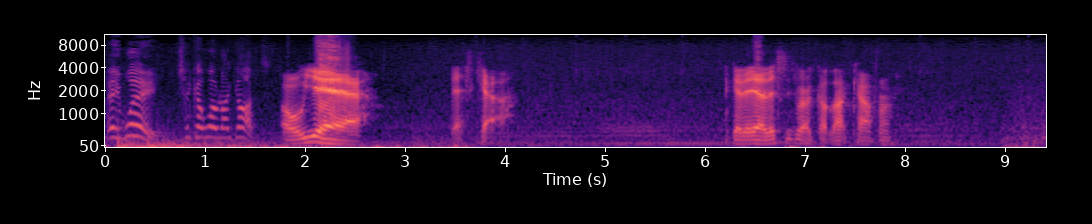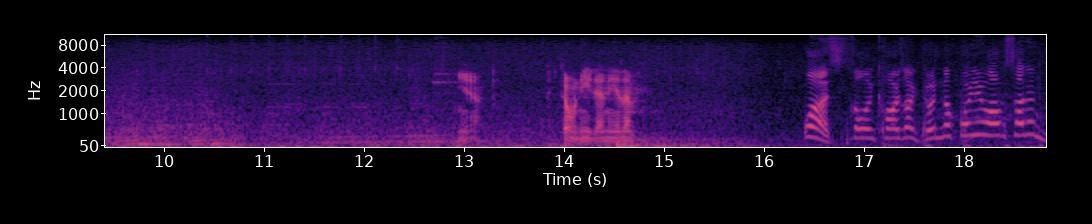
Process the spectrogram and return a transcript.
Hey, wait! Check out what I got. Oh yeah! Best car. Okay, yeah, this is where I got that car from. Yeah. Don't need any of them. What? Stolen cars aren't good enough for you all of a sudden?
